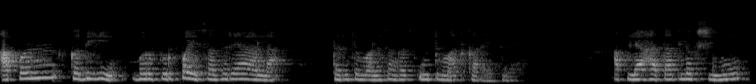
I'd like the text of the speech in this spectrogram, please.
आपण कधीही भरपूर पैसा जरी आला तरी तुम्हाला सांगायचं उतमात करायचं नाही. आपल्या हातात लक्ष्मी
